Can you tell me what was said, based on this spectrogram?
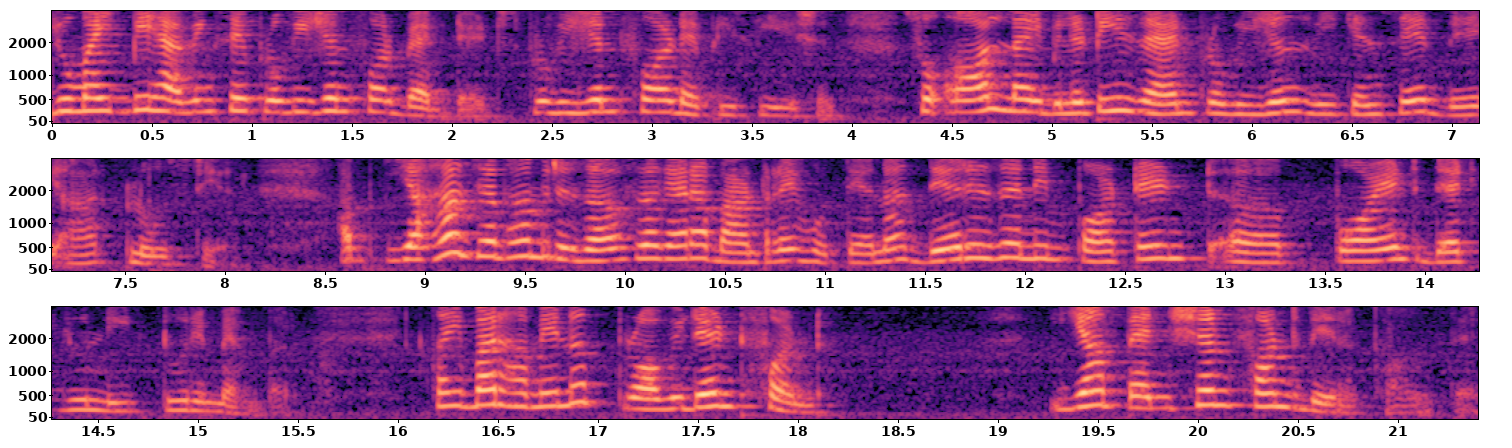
you might be having say provision for bad debts provision for depreciation so all liabilities and provisions we can say they are क्लोज हेयर अब यहाँ जब हम रिजर्व्स वगैरह बांट रहे होते हैं ना there is an important point that you need to remember कई बार हमें ना प्रोविडेंट फंड या पेंशन फंड दे रखा होता है।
